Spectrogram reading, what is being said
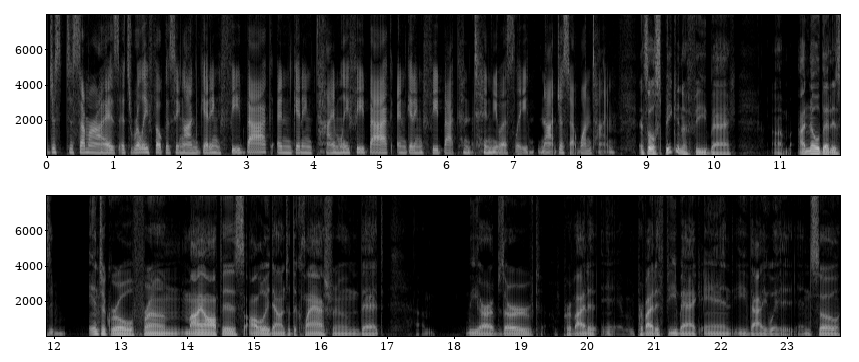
just to summarize it's really focusing on getting feedback and getting timely feedback and getting feedback continuously not just at one time. And so speaking of feedback um, i know that is integral from my office all the way down to the classroom that um, we are observed provided eh, provided feedback and evaluated. And so,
